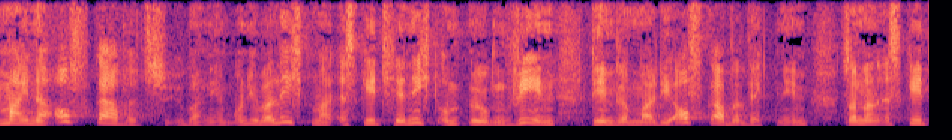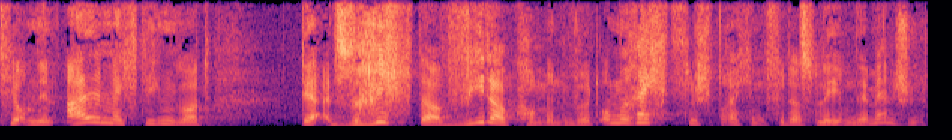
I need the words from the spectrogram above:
meine Aufgabe zu übernehmen? Und überlegt mal, es geht hier nicht um irgendwen, dem wir mal die Aufgabe wegnehmen, sondern es geht hier um den allmächtigen Gott, der als Richter wiederkommen wird, um Recht zu sprechen für das Leben der Menschen.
